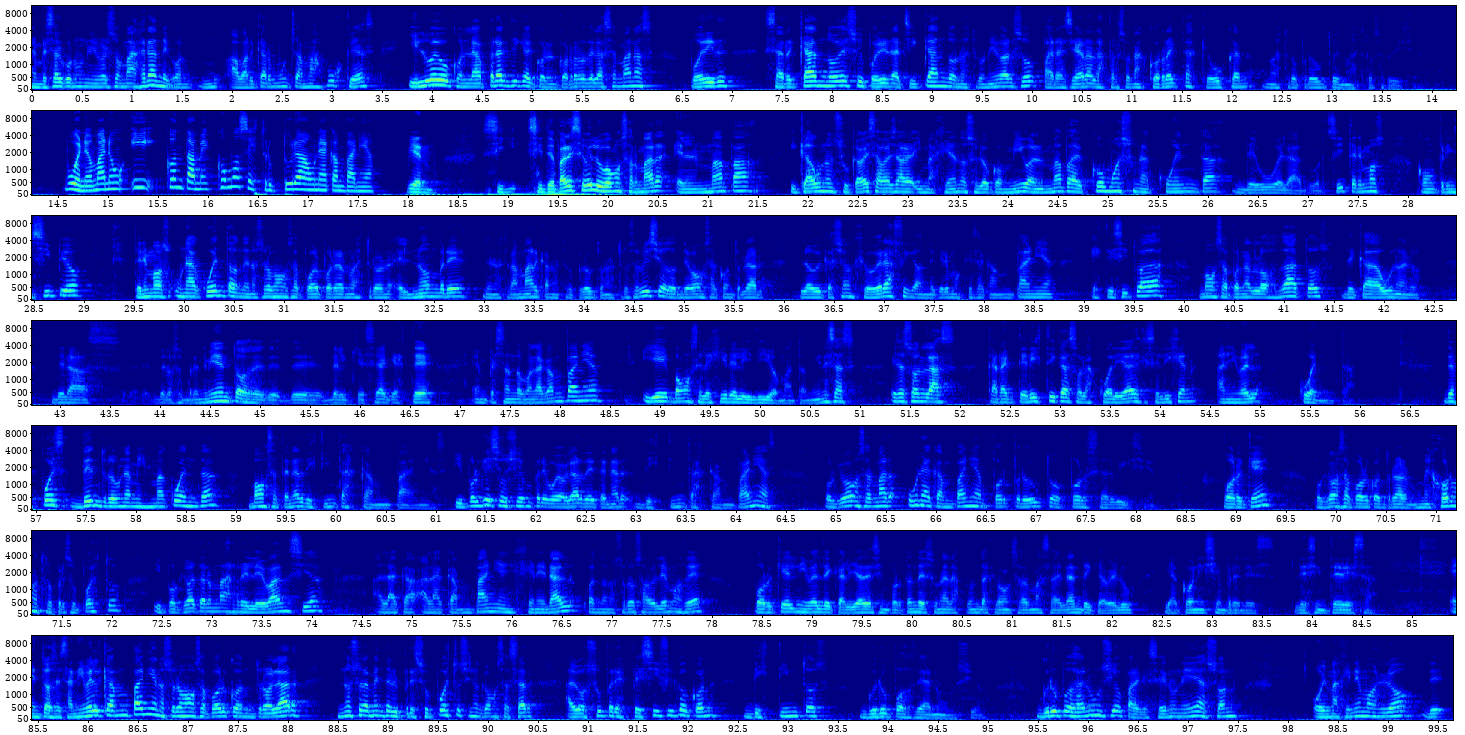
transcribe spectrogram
empezar con un universo más grande, con abarcar muchas más búsquedas y luego con la práctica y con el correr de las semanas poder ir cercando eso y poder ir achicando nuestro universo para llegar a las personas correctas que buscan nuestro producto y nuestro servicio. Bueno, Manu, y contame, ¿cómo se estructura una campaña? Bien, si, si te parece, Belu, vamos a armar el mapa y cada uno en su cabeza vaya imaginándoselo conmigo, el mapa de cómo es una cuenta de Google AdWords. ¿sí? Tenemos como principio, tenemos una cuenta donde nosotros vamos a poder poner nuestro, el nombre de nuestra marca, nuestro producto, nuestro servicio, donde vamos a controlar la ubicación geográfica, donde queremos que esa campaña esté situada. Vamos a poner los datos de cada uno de los, de las, de los emprendimientos, del que sea que esté empezando con la campaña. Y vamos a elegir el idioma también. Esas esas son las características o las cualidades que se eligen a nivel cuenta. Después, dentro de una misma cuenta, vamos a tener distintas campañas. ¿Y por qué yo siempre voy a hablar de tener distintas campañas? Porque vamos a armar una campaña por producto o por servicio. ¿Por qué? Porque vamos a poder controlar mejor nuestro presupuesto y porque va a tener más relevancia a la, a la campaña en general cuando nosotros hablemos de ¿Por qué el nivel de calidad es importante? Es una de las preguntas que vamos a ver más adelante y que a Belú y a Connie siempre les, les interesa. Entonces, a nivel campaña, nosotros vamos a poder controlar no solamente el presupuesto, sino que vamos a hacer algo súper específico con distintos grupos de anuncio. Grupos de anuncio, para que se den una idea, son, o imaginémoslo, de,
